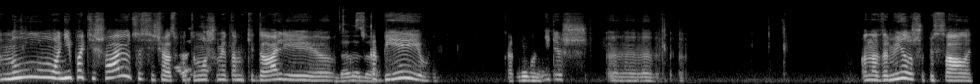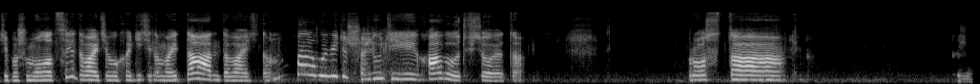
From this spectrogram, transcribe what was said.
Ну, они потешаются сейчас, потому что мне там кидали э, Да-да-да. Скобеев. Как бы, видишь, э, она там видела, что писала, типа, что молодцы, давайте выходите на Майдан, давайте там. Ну, как бы, видишь, а люди хавают все это. Просто Скажи.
